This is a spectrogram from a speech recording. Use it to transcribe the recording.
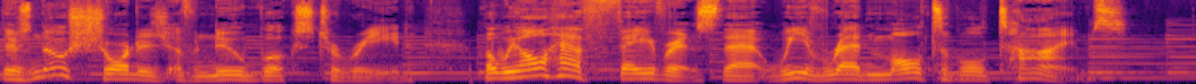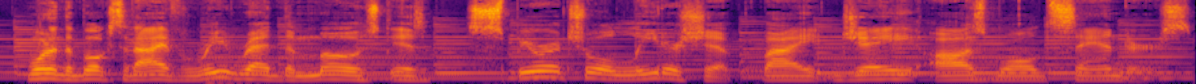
There's no shortage of new books to read, but we all have favorites that we've read multiple times. One of the books that I've reread the most is Spiritual Leadership by J. Oswald Sanders.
